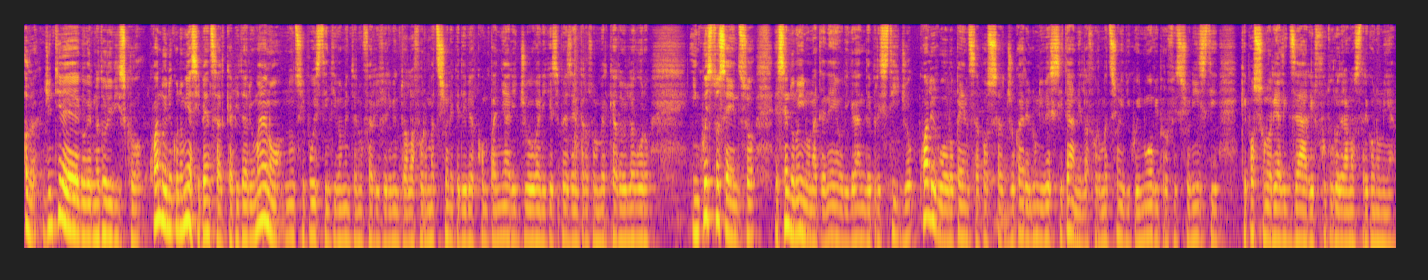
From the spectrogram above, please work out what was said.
Allora, gentile governatore Visco, quando in economia si pensa al capitale umano non si può istintivamente non fare riferimento alla formazione che deve accompagnare i giovani che si presentano sul mercato del lavoro. In questo senso, essendo noi in un Ateneo di grande prestigio, quale ruolo pensa possa giocare l'università nella formazione di quei nuovi professionisti che possono realizzare il futuro della nostra economia?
